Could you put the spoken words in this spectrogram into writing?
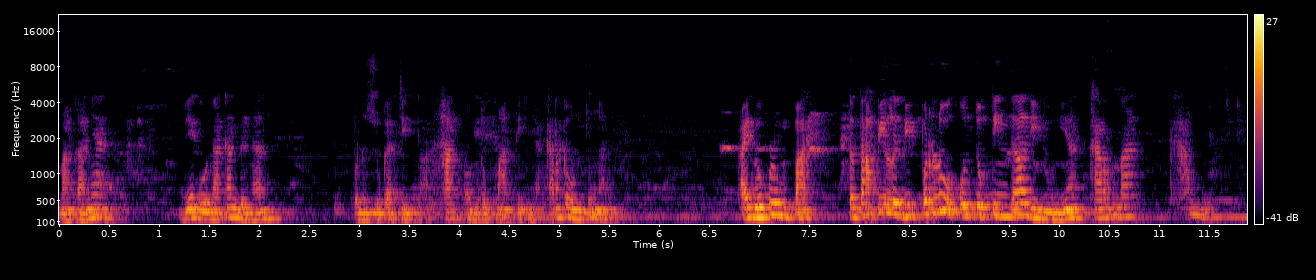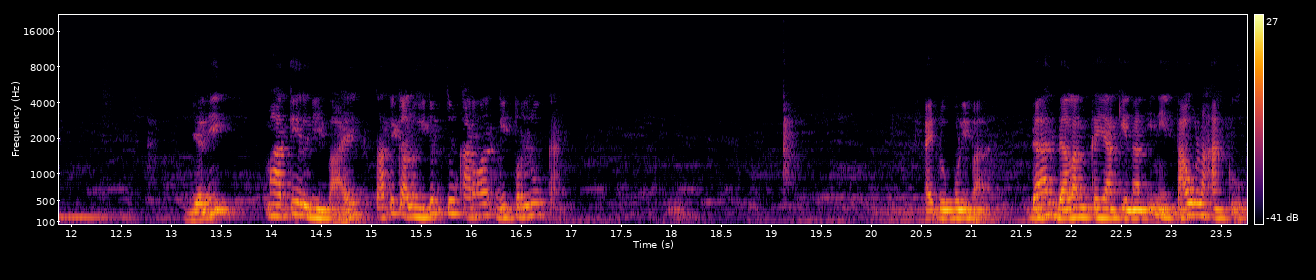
Makanya dia gunakan dengan penuh sukacita, hak untuk matinya, karena keuntungan. Ayat 24, tetapi lebih perlu untuk tinggal di dunia karena kamu. Jadi mati lebih baik, tapi kalau hidup itu karena diperlukan. Ayat 25, dan dalam keyakinan ini, taulah aku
